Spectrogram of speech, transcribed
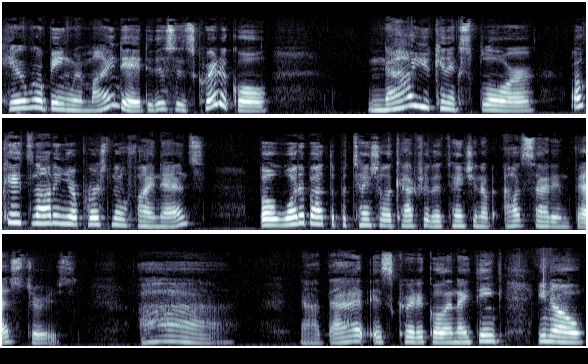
here we're being reminded this is critical. Now you can explore okay, it's not in your personal finance, but what about the potential to capture the attention of outside investors? Ah now, that is critical. And I think, you know,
